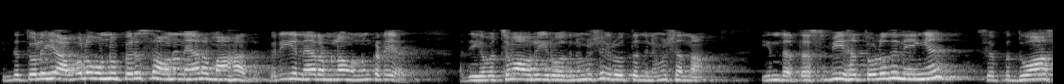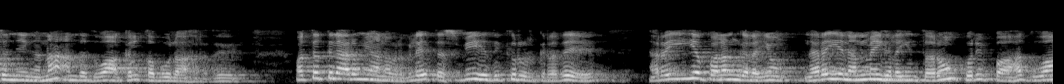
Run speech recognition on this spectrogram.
இந்த தொழுகை அவ்வளோ ஒன்றும் பெருசாக ஒன்றும் நேரம் ஆகாது. பெரிய நேரம்லாம் ஒன்றும் கிடையாது. அதிகபட்சமாக ஒரு இருபது நிமிஷம் இருபத்தஞ்சி நிமிஷம்தான். இந்த தஸ்பீகை தொழுது நீங்கள் செப்பு துவா செஞ்சீங்கன்னா அந்த துவாக்கள் கபூல் ஆகிறது மொத்தத்தில் அருமையானவர்களே தஸ்பீக திக்ரு இருக்கிறது. நிறைய பலன்களையும் நிறைய நன்மைகளையும் தரும். குறிப்பாக துவா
